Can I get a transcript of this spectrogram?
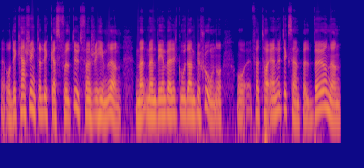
Eh, och det kanske inte lyckas fullt ut förrän i himlen, men, men det är en väldigt god ambition. Och, och för att ta ännu ett exempel, bönen,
